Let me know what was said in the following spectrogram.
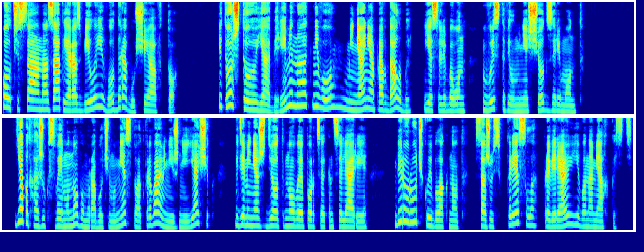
Полчаса назад я разбила его дорогущее авто. И то, что я беременна от него, меня не оправдало бы, если бы он выставил мне счет за ремонт. Я подхожу к своему новому рабочему месту, открываю нижний ящик, где меня ждет новая порция канцелярии, беру ручку и блокнот, сажусь в кресло, проверяю его на мягкость.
